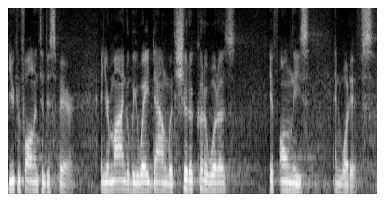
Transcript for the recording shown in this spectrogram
you can fall into despair. And your mind will be weighed down with shoulda, coulda, wouldas, if onlys, and what ifs.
